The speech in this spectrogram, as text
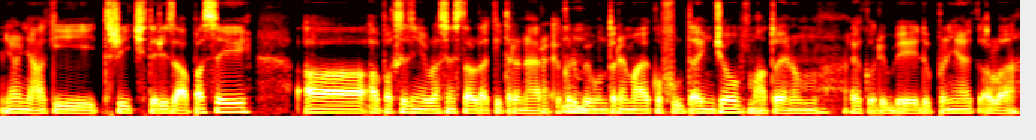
měl nějaký tři, čtyři zápasy a, a pak se z něj vlastně stal taky trenér. Jako kdyby on to nemá jako full time job, má to jenom jako kdyby doplněk, ale,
